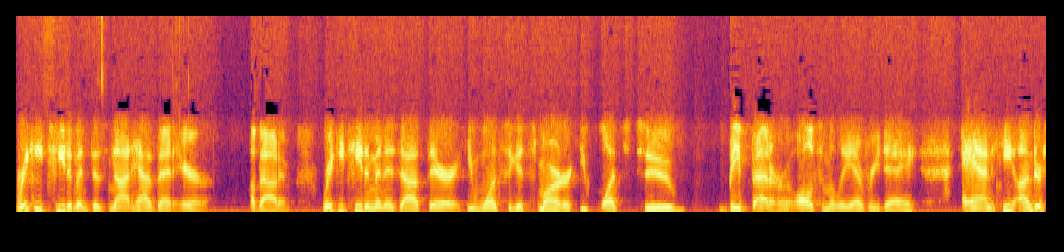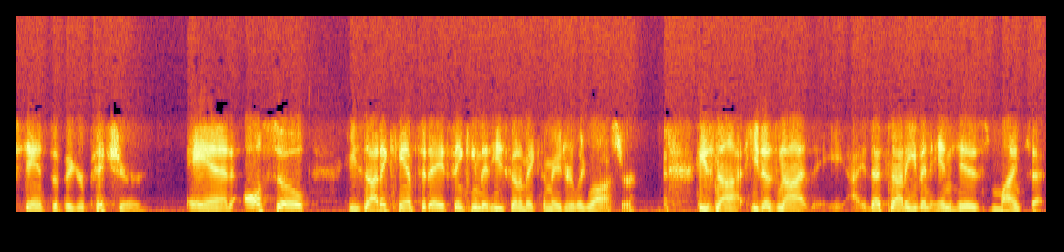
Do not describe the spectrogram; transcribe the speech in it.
Ricky Tiedemann does not have that air about him. Ricky Tiedemann is out there. He wants to get smarter. He wants to be better ultimately every day. And he understands the bigger picture. And also, he's not in camp today thinking that he's going to make the major league roster. He's not. He does not. That's not even in his mindset.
